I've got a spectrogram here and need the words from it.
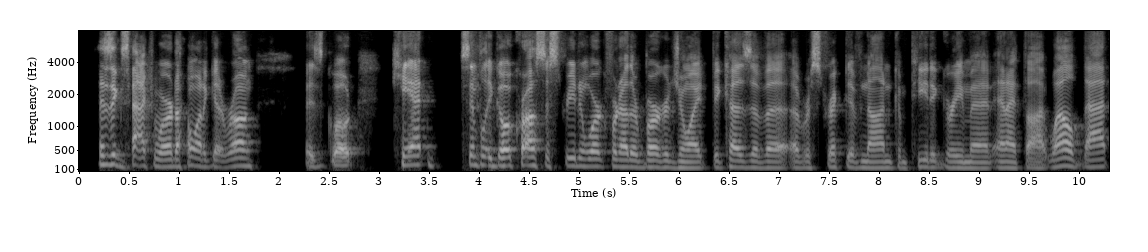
his exact word I don't want to get it wrong his quote can't simply go across the street and work for another burger joint because of a, a restrictive non-compete agreement and I thought well that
